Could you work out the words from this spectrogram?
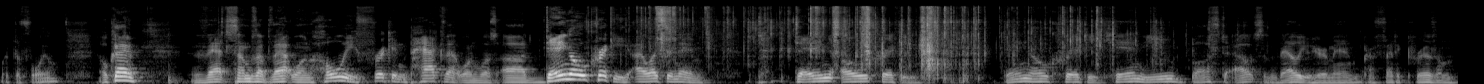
with the foil. Okay, that sums up that one. Holy frickin' pack that one was. Uh, Dango Cricky. I like your name. Dang O Cricky. Dang O Cricky. Can you bust out some value here, man? Prophetic Prism.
